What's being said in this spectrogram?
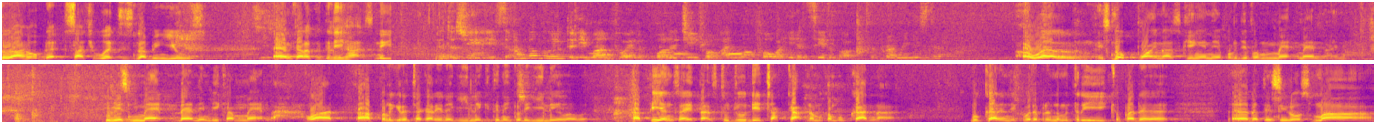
So I hope that such words is not being used. And kalau kita lihat sendiri is AMNO going to demand for an apology from Anwar for what he had said about the Prime Minister? Uh, well, it's no point asking any apology from madman lah, you know. If he's mad, then he become mad lah. What? Apa lagi kita cakap dia dah gila, kita ni ikut dia gila apa, apa. Tapi yang saya tak setuju, dia cakap dan bukan-bukan lah. Bukan hanya kepada Perdana Menteri, kepada uh, Datin Sri Rosma.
